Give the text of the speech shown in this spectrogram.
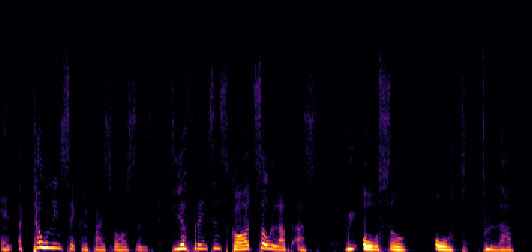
an atoning sacrifice for our sins. Dear friends, since God so loved us, we also ought to love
